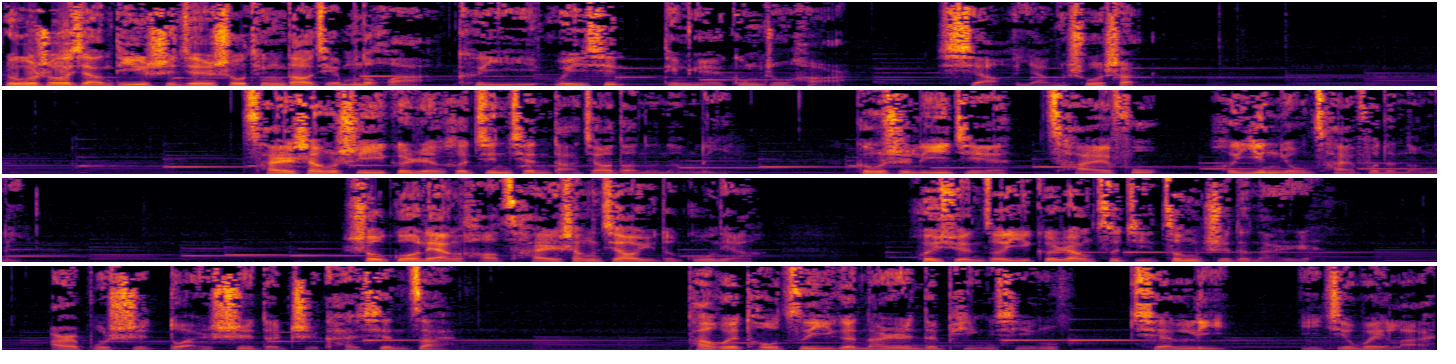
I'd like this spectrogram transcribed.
如果说想第一时间收听到节目的话，可以微信订阅公众号“小杨说事儿”。财商是一个人和金钱打交道的能力，更是理解财富和应用财富的能力。受过良好财商教育的姑娘，会选择一个让自己增值的男人。而不是短视的只看现在。他会投资一个男人的品行、潜力以及未来，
